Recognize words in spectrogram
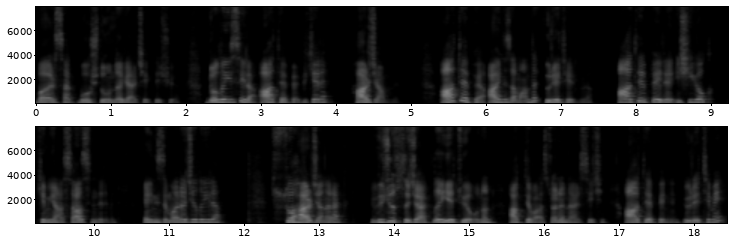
bağırsak boşluğunda gerçekleşiyor. Dolayısıyla ATP bir kere harcanmıyor. ATP aynı zamanda üretilmiyor. ATP ile işi yok kimyasal sindirimin. Enzim aracılığıyla su harcanarak vücut sıcaklığı yetiyor bunun aktivasyon enerjisi için. ATP'nin üretimi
